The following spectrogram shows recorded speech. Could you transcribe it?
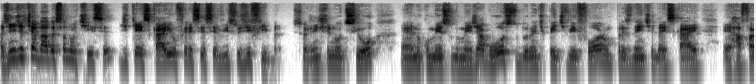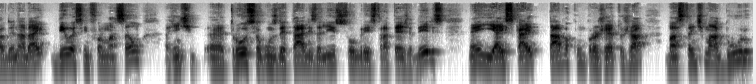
A gente já tinha dado essa notícia de que a Sky ia oferecer serviços de fibra. Isso a gente noticiou é, no começo do mês de agosto, durante o PayTV Forum, o presidente da Sky, é, Rafael Denadai, deu essa informação. A gente é, trouxe alguns detalhes ali sobre a estratégia deles, né, e a Sky estava com um projeto já bastante maduro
